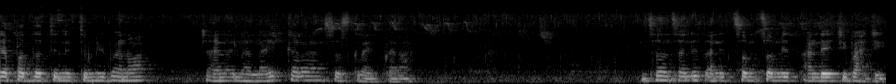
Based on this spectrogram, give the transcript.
या पद्धतीने तुम्ही बनवा. चॅनलला लाईक करा आणि सबस्क्राईब करा. झणझणीत आणि चमचमीत अंड्याची भाजी.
